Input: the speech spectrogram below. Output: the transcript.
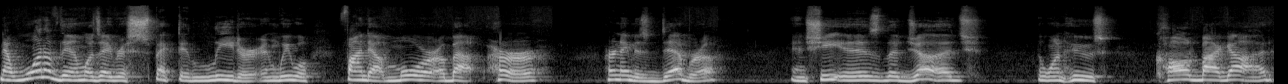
Now, one of them was a respected leader, and we will find out more about her. Her name is Deborah, and she is the judge, the one who's called by God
